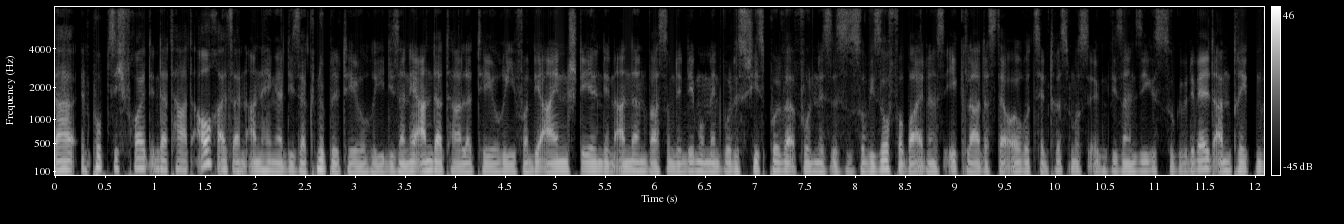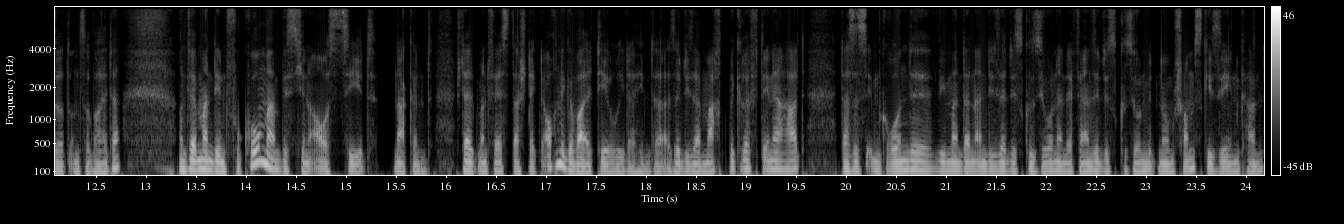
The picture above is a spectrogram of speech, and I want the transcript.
da entpuppt sich Freud in der Tat auch als ein Anhänger dieser Knüppeltheorie, dieser Neandertaler-Theorie, von die einen stehlen den anderen was und in dem Moment, wo das Schießpulver erfunden ist, ist es sowieso vorbei. Dann ist eh klar, dass der Eurozentrismus irgendwie seinen Siegeszug über die Welt antreten wird und so weiter. Und wenn man den Foucault mal ein bisschen auszieht, nackend, stellt man fest, da steckt auch eine Gewalttheorie dahinter. Also dieser Machtbegriff, den er hat, dass es im Grunde, wie man dann an dieser Diskussion, an der Fernsehdiskussion mit Noam Chomsky sehen kann,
